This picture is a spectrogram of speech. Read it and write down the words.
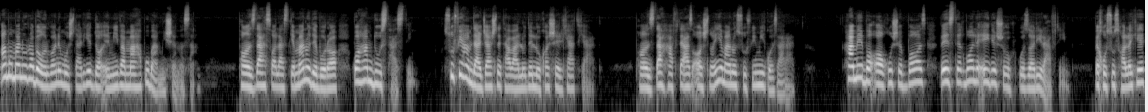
اما من او را به عنوان مشتری دائمی و محبوبم می شناسم. پانزده سال است که من و دبورا با هم دوست هستیم. صوفی هم در جشن تولد لوکا شرکت کرد. پانزده هفته از آشنایی من و صوفی می گذرد. همه با آغوش باز به استقبال عید شکرگزاری رفتیم. به خصوص حالا که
